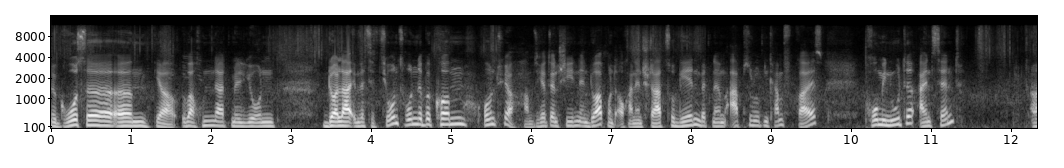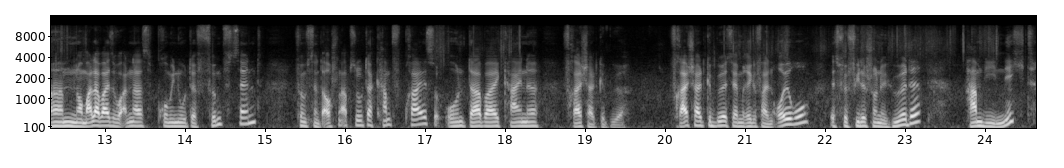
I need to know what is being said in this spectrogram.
eine große, ähm, ja, über 100 Millionen Dollar Investitionsrunde bekommen und ja, haben sich jetzt entschieden, in Dortmund auch an den Start zu gehen mit einem absoluten Kampfpreis. Pro Minute 1 Cent. Ähm, normalerweise woanders pro Minute 5 Cent. 5 Cent auch schon absoluter Kampfpreis und dabei keine Freischaltgebühr. Freischaltgebühr ist ja im Regelfall ein Euro, ist für viele schon eine Hürde. Haben die nicht.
